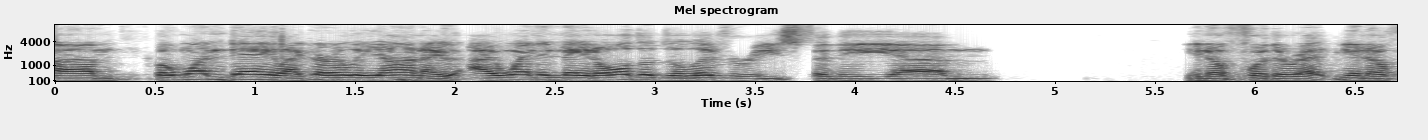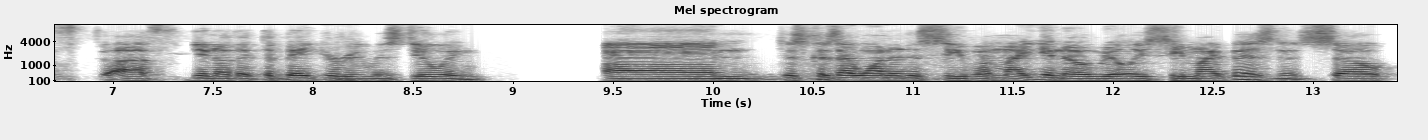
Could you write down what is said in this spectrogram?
um, but one day like early on I, I went and made all the deliveries for the um, you know, for the you know, uh, you know that the bakery was doing, and just because I wanted to see what my you know really see my business, so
